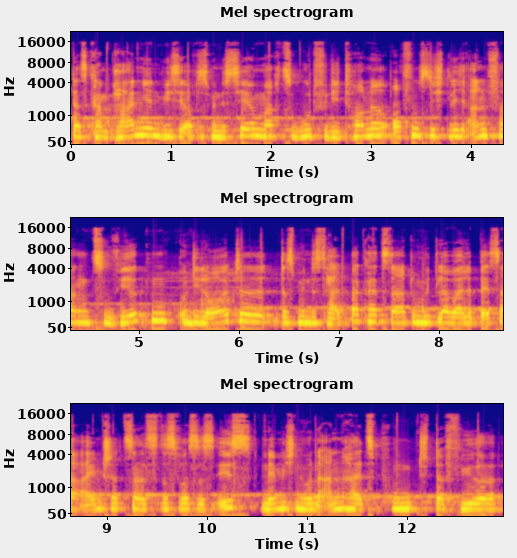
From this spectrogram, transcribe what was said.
dass Kampagnen, wie sie auch das Ministerium macht, so gut für die Tonne offensichtlich anfangen zu wirken und die Leute das Mindesthaltbarkeitsdatum mittlerweile besser einschätzen als das, was es ist, nämlich nur ein Anhaltspunkt dafür,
